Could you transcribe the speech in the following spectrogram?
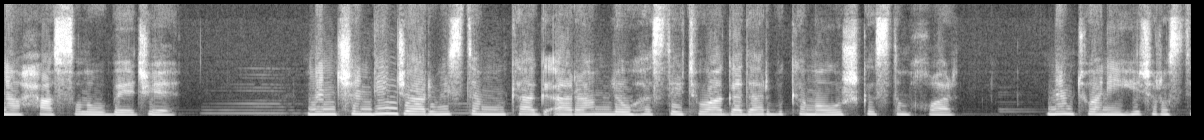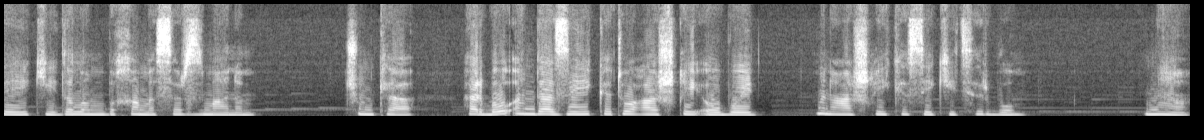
ناحاسڵ و بێجێ. من چەندین جار ویستم کاک ئارام لەو هەستەی تۆ ئاگادار بکەمەوە و شکستم خوارد. نەمتوانی هیچ ڕستەیەکی دڵم بخەمە سەر زمانم. چونکە هەر بەو ئەندازەی کە تۆ عاشقی ئەو بوویت، من عاشقی کەسێکی تر بووم. نا،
